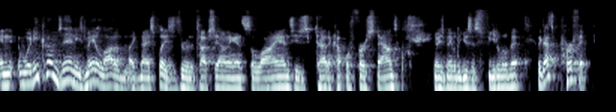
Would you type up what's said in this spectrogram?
And when he comes in, he's made a lot of like nice plays. He threw the touchdown against the Lions. He's had a couple first downs. You know, he's been able to use his feet a little bit. Like that's perfect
